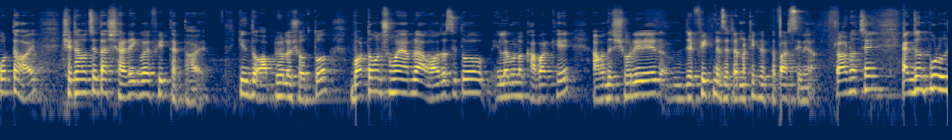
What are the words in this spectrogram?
করতে হয়, সেটা হচ্ছে তার শারীরিকভাবে ফিট থাকতে হয়। কিন্তু অপ্রিয় হলে সত্য, বর্তমান সময়ে আমরা অযাচিত এলোমেলো খাবার খেয়ে আমাদের শরীরের যে ফিটনেস এটা আমরা ঠিক রাখতে পারছি না। কারণ হচ্ছে একজন পুরুষ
